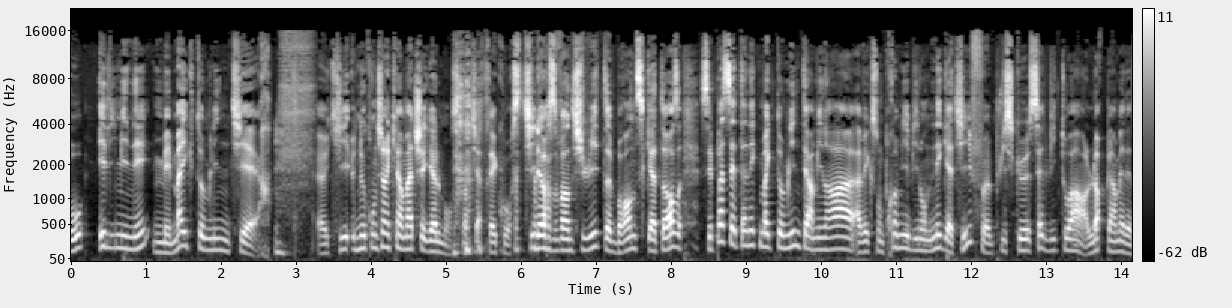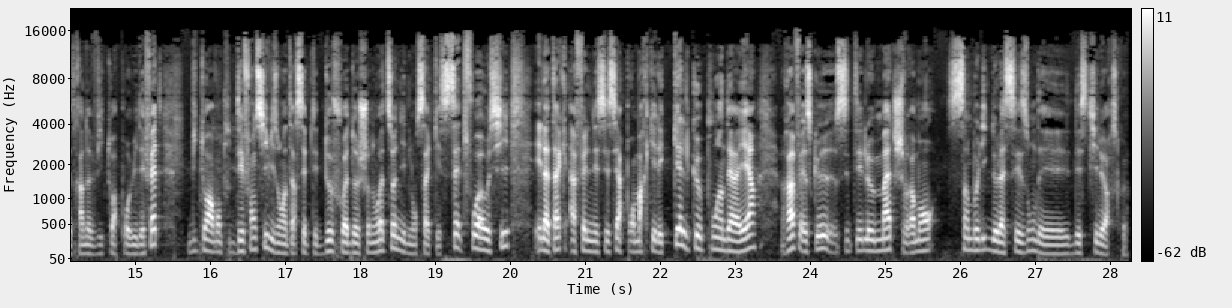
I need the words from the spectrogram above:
au éliminé mais Mike Tomlin tiers. euh, qui ne contient qu'un match également. C'est un tir très court. Steelers 28, Brands 14. C'est pas cette année que Mike Tomlin terminera avec son premier bilan négatif, puisque cette victoire leur permet d'être à 9 victoires pour 8 défaites. Victoire avant tout défensive, ils ont intercepté deux fois Deshaun Watson, ils l'ont saqué 7 fois aussi, et l'attaque a fait le nécessaire pour marquer les quelques points derrière. Raph, est-ce que c'était le match vraiment symbolique de la saison des, des Steelers quoi?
